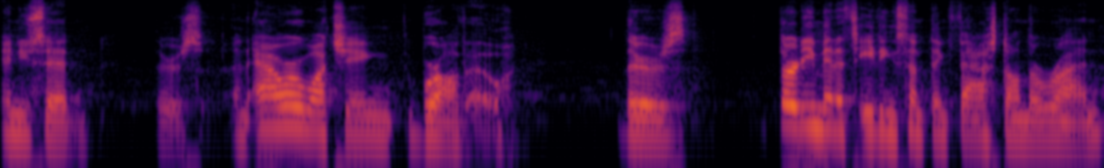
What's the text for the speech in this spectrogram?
and you said, "There's an hour watching Bravo." there's 30 minutes eating something fast on the run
